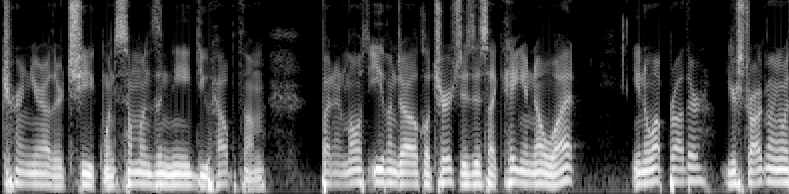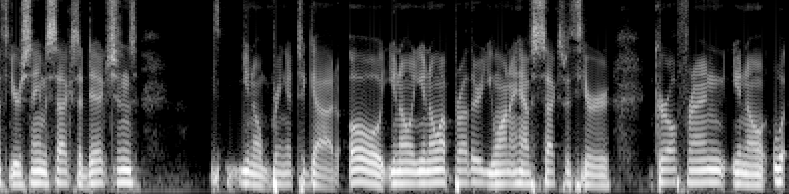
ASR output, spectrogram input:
turn your other cheek. When someone's in need, you help them. But in most evangelical churches, it's like, hey, you know what? You know what, brother? You're struggling with your same sex addictions. You know, bring it to God. Oh, you know, you know what, brother? You want to have sex with your girlfriend? You know, what?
